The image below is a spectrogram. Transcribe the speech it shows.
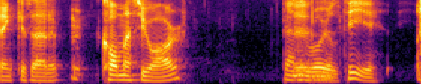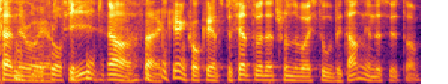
Tänker så här, come as you are, Penny Eh, Royalty. Penny Så Royal klockrent. Tea. Ja, verkligen klockrent. Speciellt eftersom det var i Storbritannien dessutom.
